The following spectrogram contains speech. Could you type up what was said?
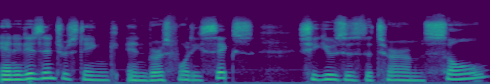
And it is interesting in verse 46 she uses the term soul.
